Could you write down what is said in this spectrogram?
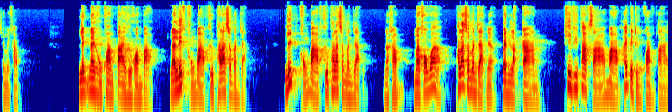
ใช่ไหมครับเล็กในของความตายคือความบาป และฤทธิ์ของบาปคือพระราชบัญญัติฤทธิ์ของบาปคือพระราชบัญญัตินะครับ หมายความว่า พระราชบัญญัติเนี่ยเป็นหลักการที่พิพากษาบาปให้ไปถึงความตาย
